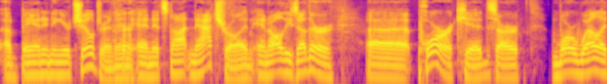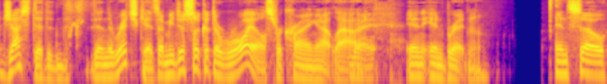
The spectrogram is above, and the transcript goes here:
abandoning your children and, and it's not natural. And, and all these other uh, poorer kids are more well adjusted than, than the rich kids. I mean just look at the royals for crying out loud Right. in, in britain. And so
